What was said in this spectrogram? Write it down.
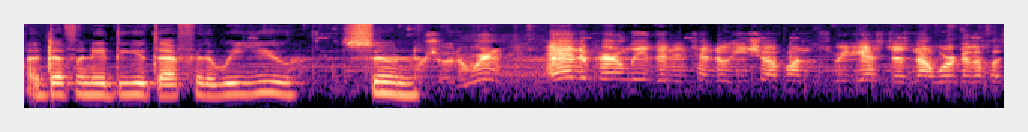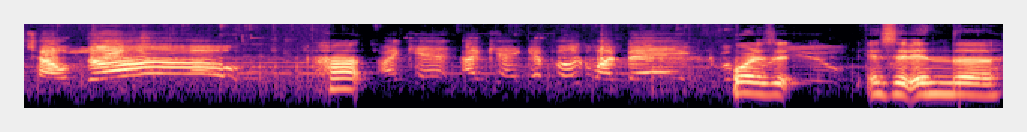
I definitely need to get that for the Wii U soon. And apparently the Nintendo eShop on the 3DS does not work at the hotel. No, Huh? I can't. I can't get Pokemon. What is it? You. Is it in the?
